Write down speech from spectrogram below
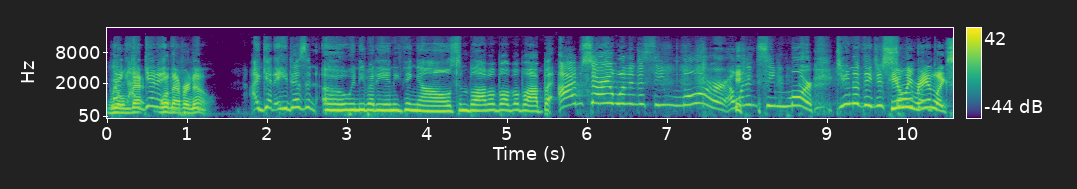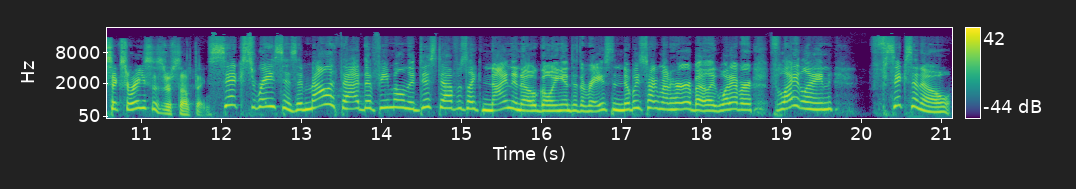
we'll Like, ne- we'll never know. I get it. He doesn't owe anybody anything else and blah, blah, blah, blah, blah. But I'm sorry. I wanted to see more. I wanted to see more. Do you know they just He only ran like, like six races or something. six races and Malathaat, the female in the distaff was like nine and oh going into the race and nobody's talking about her, but like whatever. Flightline six and oh,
